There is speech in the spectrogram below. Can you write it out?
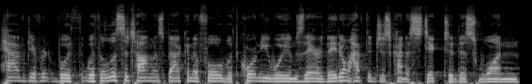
have different with with Alyssa Thomas back in the fold, with Courtney Williams there. They don't have to just kind of stick to this one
